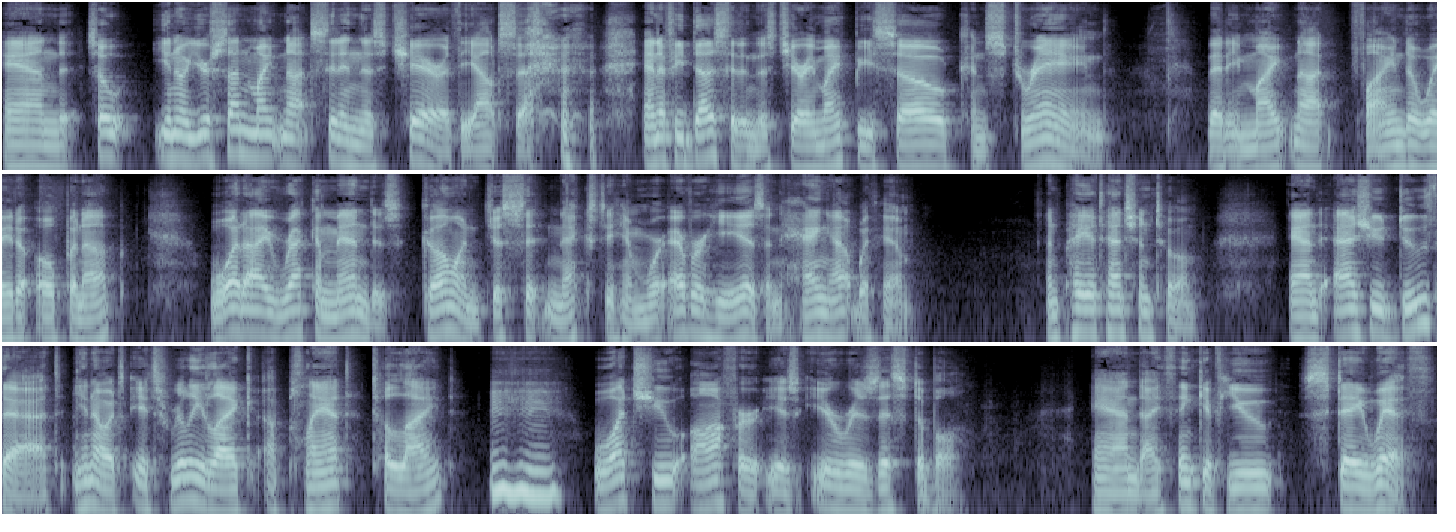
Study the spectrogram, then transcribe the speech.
And so, you know, your son might not sit in this chair at the outset. and if he does sit in this chair, he might be so constrained that he might not find a way to open up. What I recommend is go and just sit next to him wherever he is and hang out with him and pay attention to him. And as you do that, you know, it's, it's really like a plant to light. Mm-hmm what you offer is irresistible. And I think if you stay with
